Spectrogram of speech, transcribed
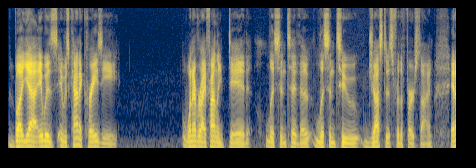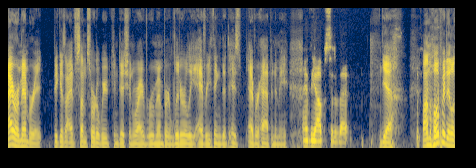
but yeah, it was it was kind of crazy. Whenever I finally did listen to the listen to Justice for the first time, and I remember it because I have some sort of weird condition where I remember literally everything that has ever happened to me. I have the opposite of that. Yeah, well, I'm hoping it'll.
